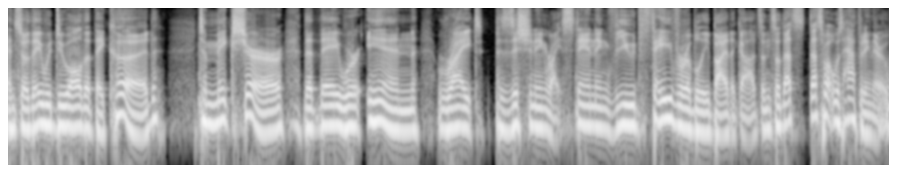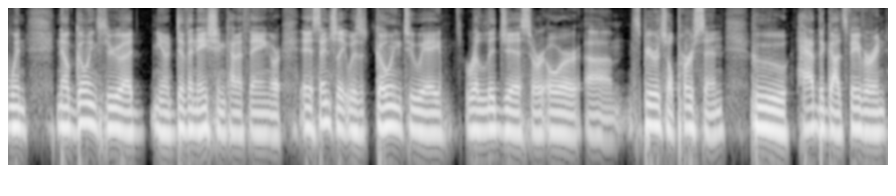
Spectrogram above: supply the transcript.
And so they would do all that they could to make sure that they were in right positioning, right standing, viewed favorably by the gods. And so that's that's what was happening there. When now going through a you know divination kind of thing, or essentially it was going to a religious or, or um, spiritual person who had the God's favor, and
